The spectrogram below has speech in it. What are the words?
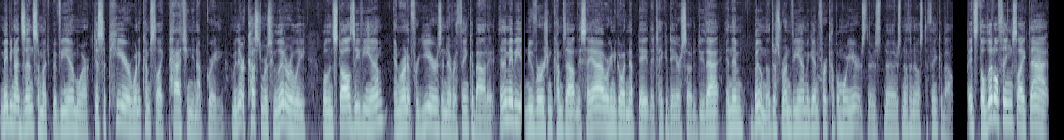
maybe not Xen so much, but VMware, disappear when it comes to like patching and upgrading. I mean, there are customers who literally will install ZVM and run it for years and never think about it. And then maybe a new version comes out and they say, ah, we're going to go ahead and update. They take a day or so to do that. And then, boom, they'll just run VM again for a couple more years. There's, there's nothing else to think about. It's the little things like that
